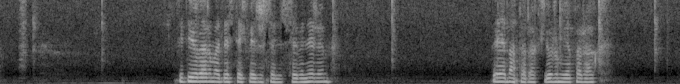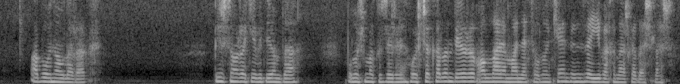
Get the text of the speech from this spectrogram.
Videolarıma destek verirseniz sevinirim. Beğen atarak, yorum yaparak, abone olarak. Bir sonraki videomda buluşmak üzere. Hoşça kalın diyorum. Allah'a emanet olun. Kendinize iyi bakın arkadaşlar.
